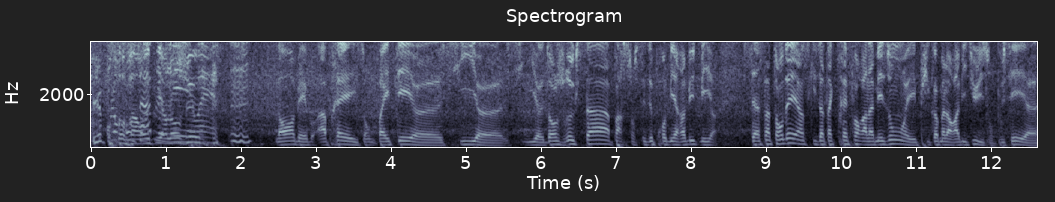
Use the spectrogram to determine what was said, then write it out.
Le plan on va retenir l'enjeu. ouais. Mhm. Non, mais bon, après, ils n'ont pas été euh, si, euh, si euh, dangereux que ça, à part sur ces deux premiers buts. Mais ça s'attendait, hein, parce qu'ils attaquent très fort à la maison. Et puis, comme à leur habitude, ils sont poussés. euh,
